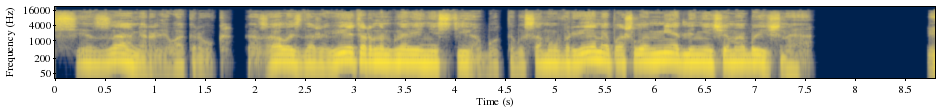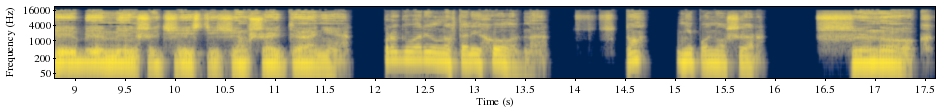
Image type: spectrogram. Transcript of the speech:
Все замерли вокруг. Казалось, даже ветер на мгновение стих, будто бы само время пошло медленнее, чем обычно. «Тебе меньше чести, чем в шайтане», — проговорил Нафтали холодно. «Что?» — не понял Шер. «Сынок».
